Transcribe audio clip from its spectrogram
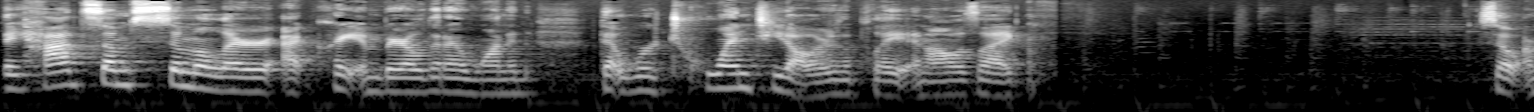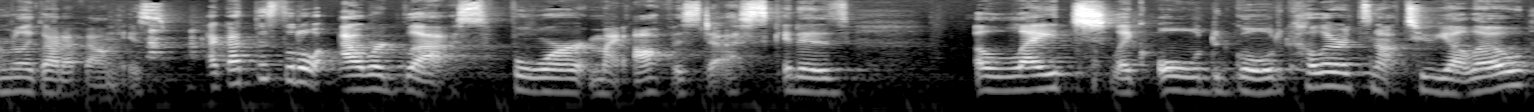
They had some similar at Crate and Barrel that I wanted that were $20 a plate. And I was like, so I'm really glad I found these. I got this little hourglass for my office desk. It is a light like old gold color. It's not too yellow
